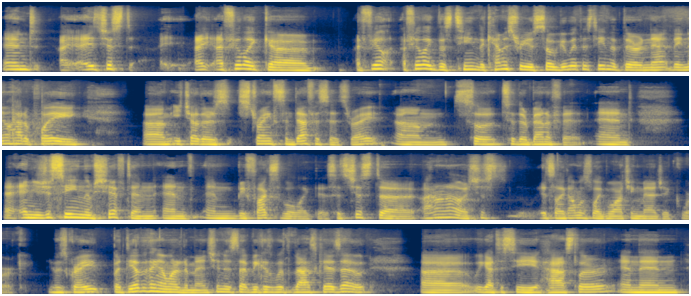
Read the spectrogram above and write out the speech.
and I, it's just I, I feel like. Uh, I feel I feel like this team, the chemistry is so good with this team that they're net, they know how to play um, each other's strengths and deficits, right? Um, so to their benefit, and and you're just seeing them shift and and and be flexible like this. It's just uh, I don't know. It's just it's like almost like watching magic work. It was great. But the other thing I wanted to mention is that because with Vazquez out, uh, we got to see Hasler, and then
